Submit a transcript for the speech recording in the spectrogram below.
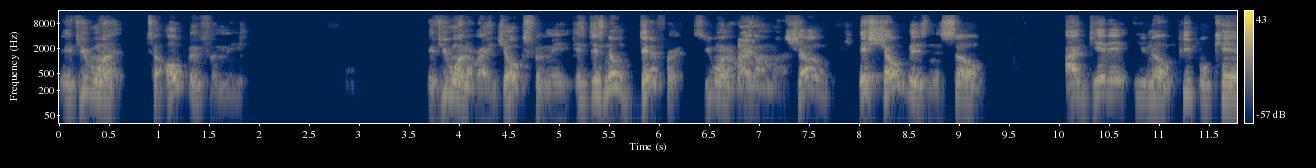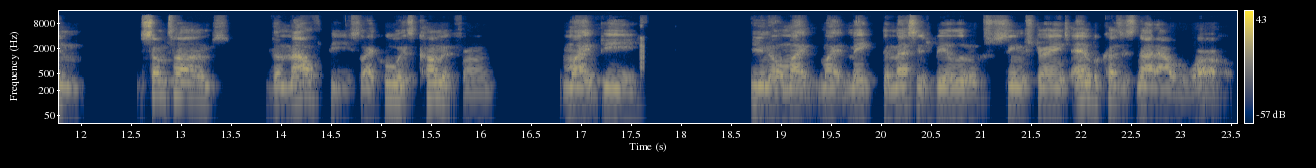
if you want to open for me, if you want to write jokes for me, it, there's no difference. You want to write on my show, it's show business. So I get it. You know, people can sometimes the mouthpiece, like who it's coming from, might be, you know, might might make the message be a little seem strange, and because it's not our world,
